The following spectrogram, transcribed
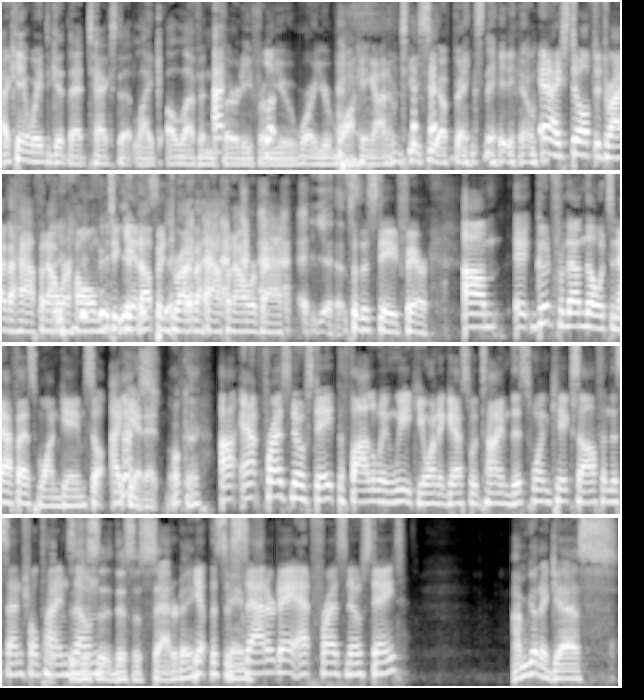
I can't wait to get that text at like 11:30 from look- you, where you're walking out of TCF Bank Stadium. and I still have to drive a half an hour home to get up and drive a half an hour back Yes. to the state fair. Um, eh, good for them though. It's an FS1 game, so I get it. Okay. Uh, at Fresno State the following week, you want to guess what time this one kicks off in the Central Time Is Zone? this a, this a Saturday? yep, this is? Saturday at Fresno State. I'm gonna guess.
